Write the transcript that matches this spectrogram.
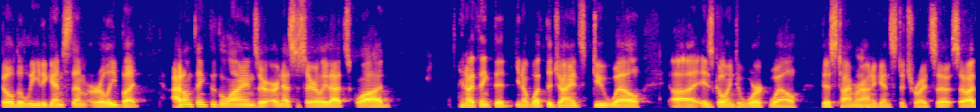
build a lead against them early, but. I don't think that the Lions are, are necessarily that squad. And I think that, you know, what the Giants do well uh, is going to work well this time around against Detroit. So, so I,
